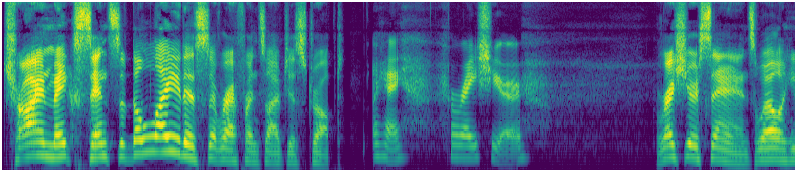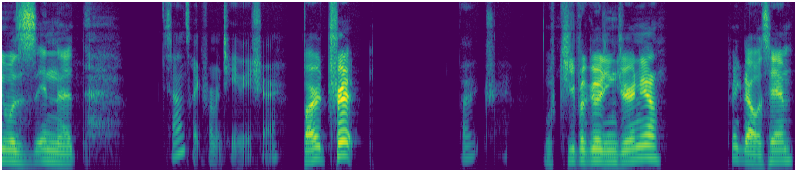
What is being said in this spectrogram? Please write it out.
Try and make sense of the latest reference I've just dropped. Okay. Horatio. Horatio Sanz. Well, he was in the Sounds like from a TV show. boat trip Boat trip. with Cuba Gooding Jr. I think that was him.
